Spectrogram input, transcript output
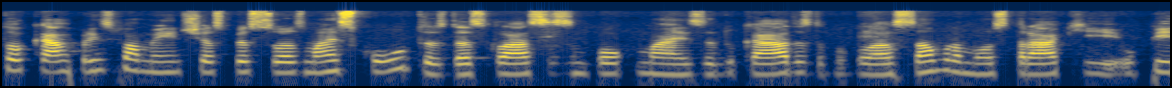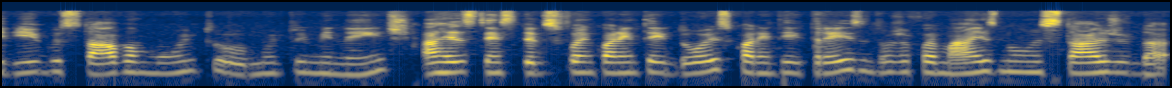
tocar principalmente as pessoas mais cultas, das classes um pouco mais educadas da população, para mostrar que o perigo estava muito, muito iminente. A resistência deles foi em 42, 43, então já foi mais num estágio da,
